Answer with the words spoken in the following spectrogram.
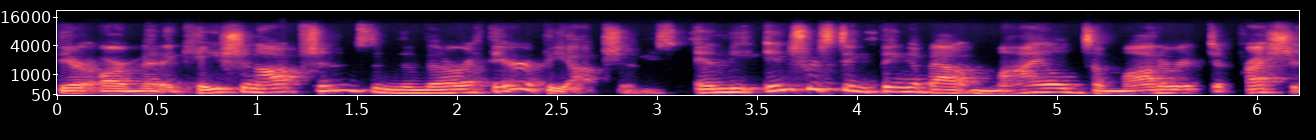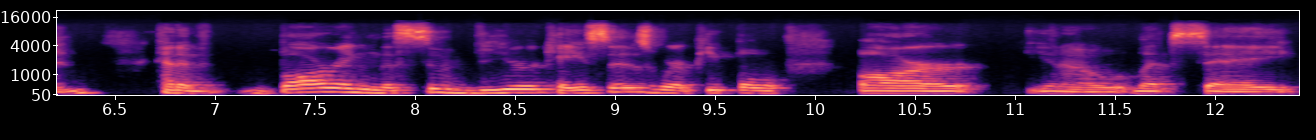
there are medication options and then there are therapy options. And the interesting thing about mild to moderate depression, kind of barring the severe cases where people are, you know, let's say,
